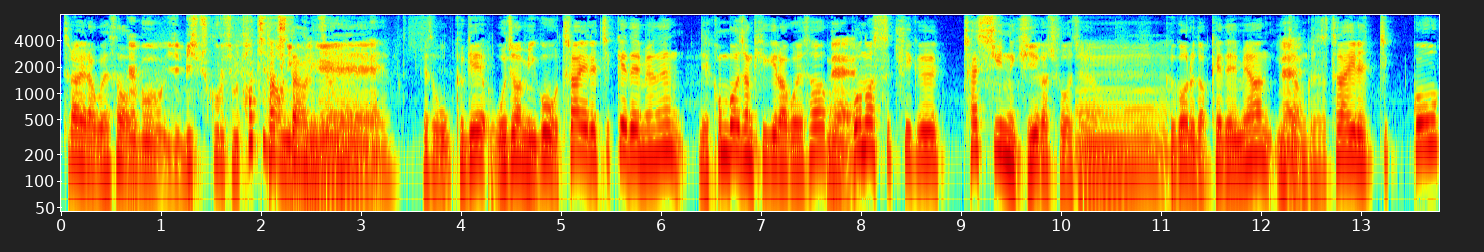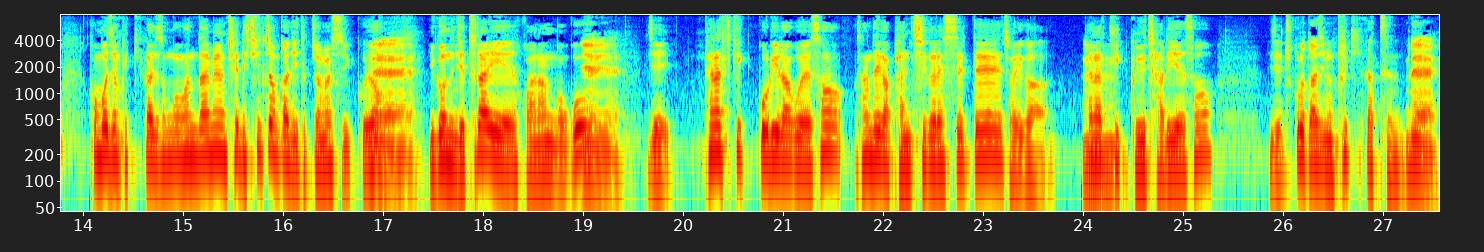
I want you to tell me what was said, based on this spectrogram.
트라이라고 해서 그러니까 뭐 이제 미식축구로 치면 터치다운이죠. 예. 네. 그래서 그게 5점이고 트라이를 찍게 되면은 이제 conversion 킥이라고 해서 네. 보너스 킥을 찰 수 있는 기회가 주어져요. 음. 그거를 넣게 되면 2점. 네. 그래서 트라이를 찍 고 conversion 킥까지 성공한다면 최대 7점까지 득점할 수 있고요. 네. 이거는 이제 트라이에 관한 거고 예, 예. 이제 페널티킥 골이라고 해서 상대가 반칙을 했을 때 저희가 페널티 음. 그 자리에서 이제 축구로 따지면 프리킥 같은 네.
